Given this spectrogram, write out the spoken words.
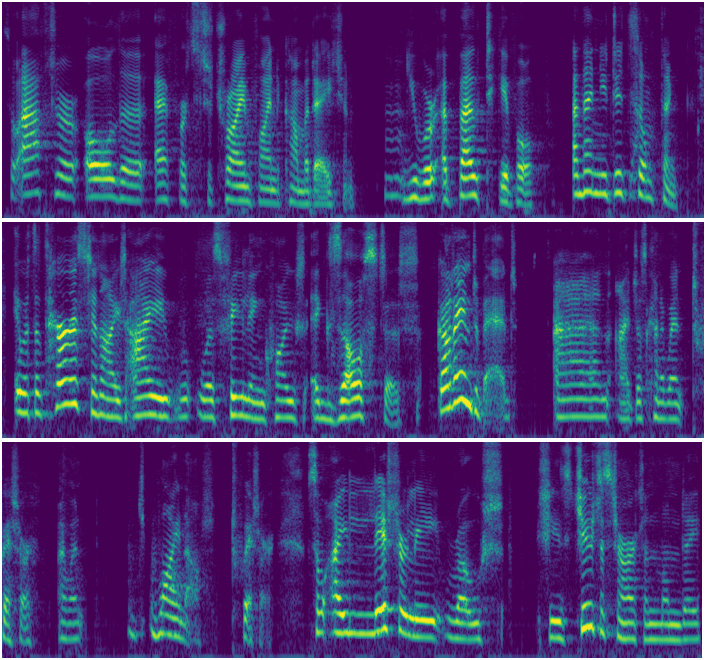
So after all the efforts to try and find accommodation, mm-hmm. you were about to give up. And then you did something. It was a Thursday night. I w- was feeling quite exhausted. Got into bed and I just kind of went Twitter. I went why not Twitter? So I literally wrote, she's due to start on Monday.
